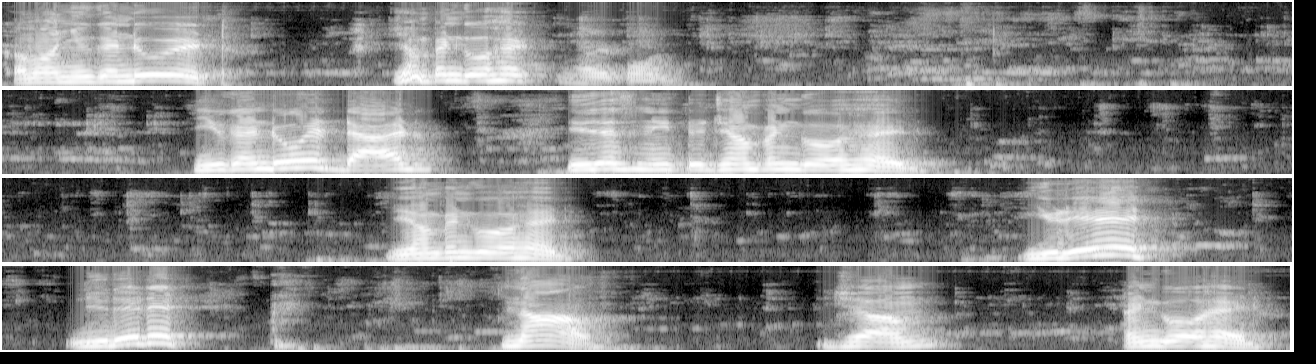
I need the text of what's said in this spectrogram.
Come on, you can do it. Jump and go ahead. Alright, go on. You can do it, Dad. You just need to jump and go ahead. Jump and go ahead. You did it. You did it. Now, jump and go ahead.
